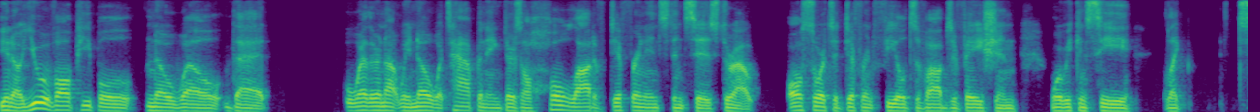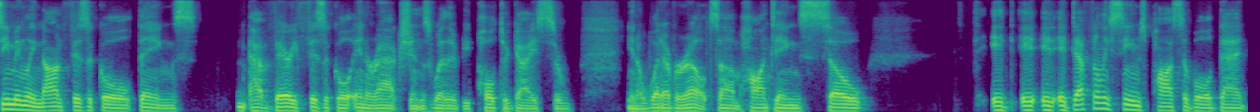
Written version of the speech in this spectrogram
you know, you of all people know well that whether or not we know what's happening, there's a whole lot of different instances throughout all sorts of different fields of observation where we can see like seemingly non-physical things have very physical interactions, whether it be poltergeists or you know whatever else, um, hauntings. So it, it it definitely seems possible that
